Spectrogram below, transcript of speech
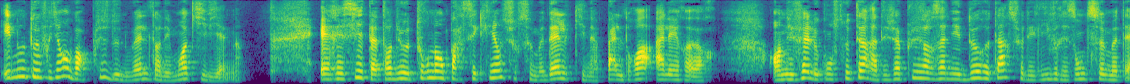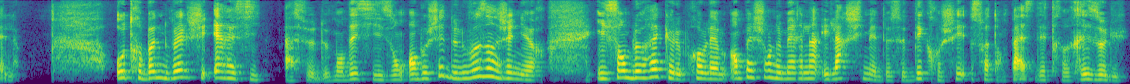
et nous devrions avoir plus de nouvelles dans les mois qui viennent. RSI est attendu au tournant par ses clients sur ce modèle qui n'a pas le droit à l'erreur. En effet, le constructeur a déjà plusieurs années de retard sur les livraisons de ce modèle. Autre bonne nouvelle chez RSI, à se demander s'ils ont embauché de nouveaux ingénieurs. Il semblerait que le problème empêchant le Merlin et l'Archimède de se décrocher soit en passe d'être résolu.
